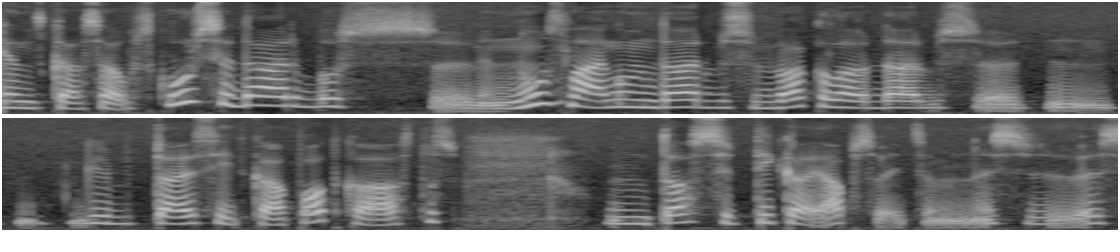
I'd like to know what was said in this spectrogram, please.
gan savus kursu darbus, gan noslēguma darbus, bakalaura darbus grib taisīt kā podkāstus. Un tas ir tikai apsveicami. Es, es,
